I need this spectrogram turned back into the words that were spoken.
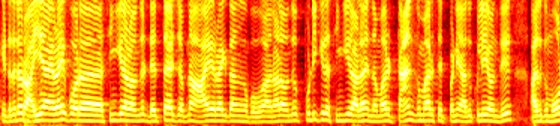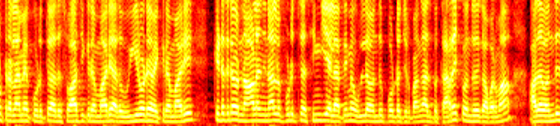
கிட்டத்தட்ட ஒரு ஐயாயிரம் ரூபாய்க்கு போகிற சிங்கிரால் வந்து டெத் ஆயிடுச்சு அப்படின்னா ஆயிரம் ரூபாய்க்கு தாங்க போகும். அதனால் வந்து பிடிக்கிற சிங்கிரால இந்த மாதிரி டேங்க் மாதிரி செட் பண்ணி அதுக்குள்ளேயே வந்து அதுக்கு மோட்டர் எல்லாமே கொடுத்து அது சுவாசிக்கிற மாதிரி அதை உயிரோட வைக்கிற மாதிரி கிட்டத்தட்ட ஒரு நாலஞ்சு நாள் பிடிச்ச சிங்கி எல்லாத்தையுமே உள்ளே வந்து போட்டு வச்சிருப்பாங்க. அது இப்போ கரைக்கு வந்ததுக்கு அப்புறமா அதை வந்து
